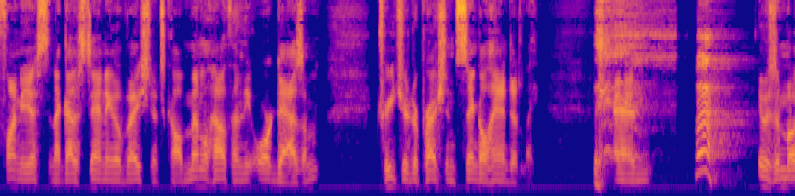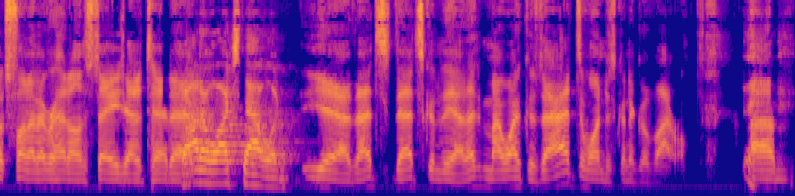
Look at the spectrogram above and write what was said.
funniest, and I got a standing ovation. It's called Mental Health and the Orgasm Treat Your Depression Single Handedly. And it was the most fun I've ever had on stage at a TED. Gotta watch that one. Yeah, that's that's gonna yeah. That, my wife goes, that's the one that's gonna go viral. Um,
